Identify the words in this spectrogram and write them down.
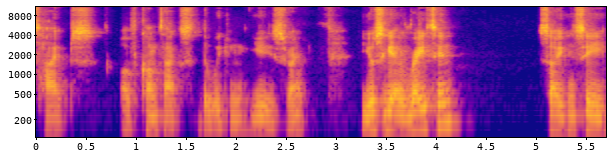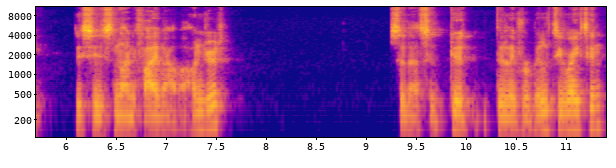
types of contacts that we can use, right? You also get a rating. So you can see this is 95 out of 100. So that's a good deliverability rating.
